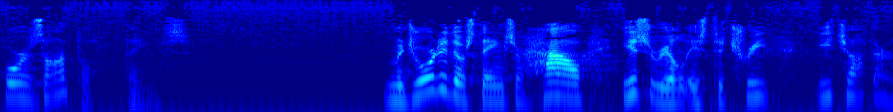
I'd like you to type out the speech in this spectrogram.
horizontal things. Majority of those things are how Israel is to treat each other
